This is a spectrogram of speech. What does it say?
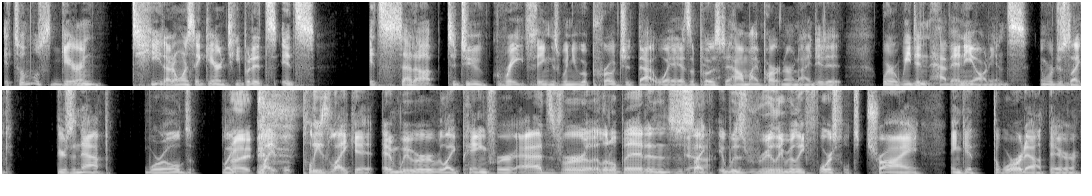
it's almost guaranteed. I don't want to say guaranteed, but it's it's it's set up to do great things when you approach it that way, as opposed to how my partner and I did it, where we didn't have any audience and we're just like, here's an app world. Like, Right. like, please like it. And we were like paying for ads for a little bit. And it's just Yeah. like, it was really, really forceful to try and get the word out there.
